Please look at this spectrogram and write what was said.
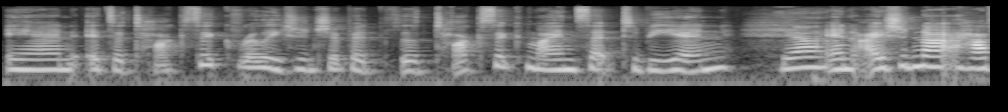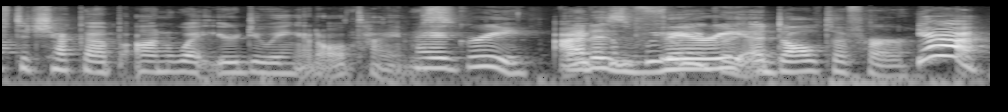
And it's a toxic relationship. It's a toxic mindset to be in. Yeah. And I should not have to check up on what you're doing at all times. I agree. I That is very agree. adult of her. Yeah.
